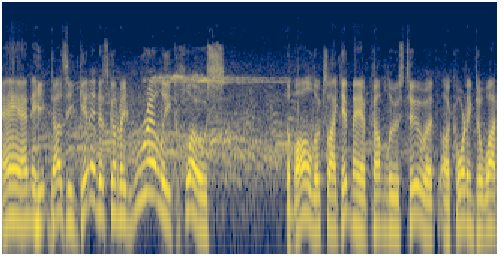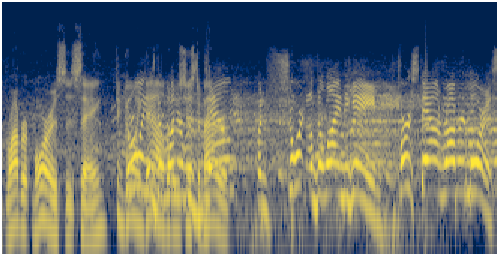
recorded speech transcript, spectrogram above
And he does he get it? It's going to be really close. The ball looks like it may have come loose too, according to what Robert Morris is saying. Going down, but it's just a matter down, of. But short of the line to gain. First down, Robert Morris.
